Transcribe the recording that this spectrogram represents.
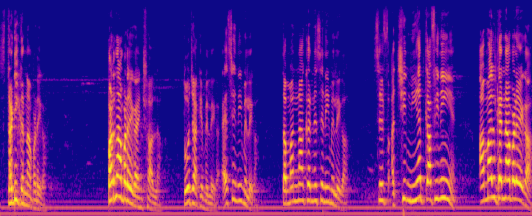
स्टडी करना पड़ेगा। पढ़ना पड़ेगा इन तो जाके मिलेगा। ऐसे नहीं मिलेगा। तमन्ना करने से नहीं मिलेगा। सिर्फ़ अच्छी नीयत काफ़ी नहीं है। अमल करना पड़ेगा।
